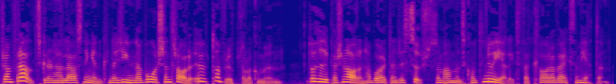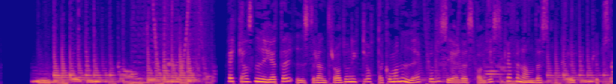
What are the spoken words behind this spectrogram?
Framförallt skulle den här lösningen kunna gynna vårdcentraler utanför Uppsala kommun då hyrpersonalen har varit en resurs som används kontinuerligt för att klara verksamheten. Veckans nyheter i Studentradion 98,9 producerades av Jessica Fernandes och Rut Bruse.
